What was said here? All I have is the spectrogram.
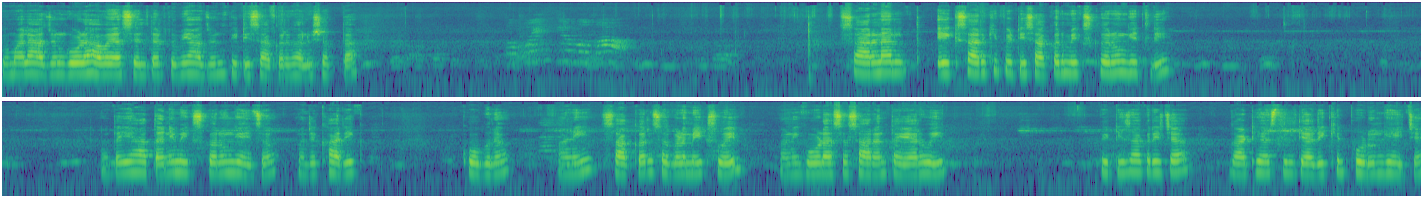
तुम्हाला अजून गोड हवे असेल तर तुम्ही अजून पिठी साखर घालू शकता. सारणात एकसारखी पिठी साखर मिक्स करून घेतली. आता हे हाताने मिक्स करून घ्यायचं. म्हणजे खारीक खोबरं आणि साखर सगळं मिक्स होईल आणि गोड असं सारण तयार होईल. पिठी साखरेच्या गाठी असतील त्या देखील फोडून घ्यायच्या.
